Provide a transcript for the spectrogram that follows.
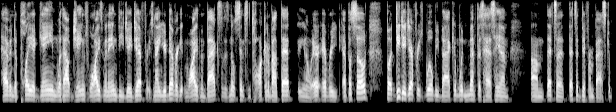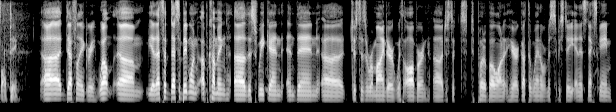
having to play a game without James Wiseman and DJ Jeffries. Now you're never getting Wiseman back, so there's no sense in talking about that, you know, every episode. But DJ Jeffries will be back, and when Memphis has him, um, that's a that's a different basketball team. Uh, definitely agree. Well, um, yeah, that's a that's a big one upcoming uh, this weekend, and then uh, just as a reminder with Auburn, uh, just to, to put a bow on it here, got the win over Mississippi State, and its next game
